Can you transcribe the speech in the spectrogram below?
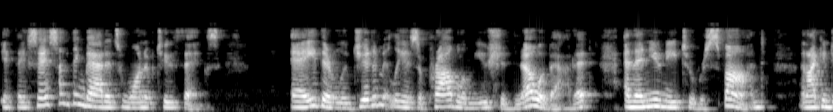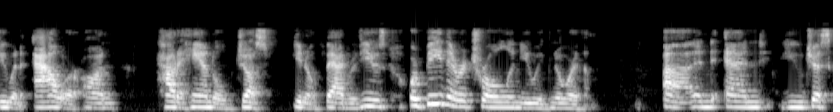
if they say something bad, it's one of two things. A, there legitimately is a problem. You should know about it. And then you need to respond. And I can do an hour on how to handle just, you know, bad reviews. Or B, they're a troll and you ignore them uh, and and you just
